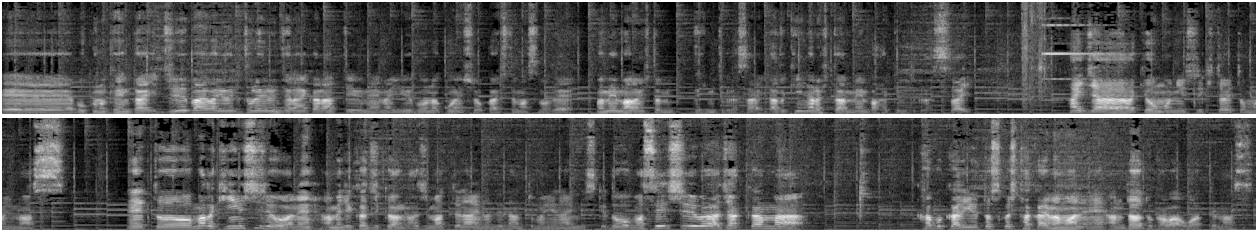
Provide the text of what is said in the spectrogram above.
えー、僕の見解、10倍は余裕で取れるんじゃないかなっていうね、まあ、有望なコイン紹介してますので、まあ、メンバーの人はぜひ見てください。あと気になる人はメンバー入ってみてください。はい、じゃあ今日もニュースいきたいと思います。えっ、ー、と、まだ金融市場はね、アメリカ時間が始まってないので何とも言えないんですけど、まあ、先週は若干まあ、株価で言うと少し高いままね、あのダウとかは終わってます。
